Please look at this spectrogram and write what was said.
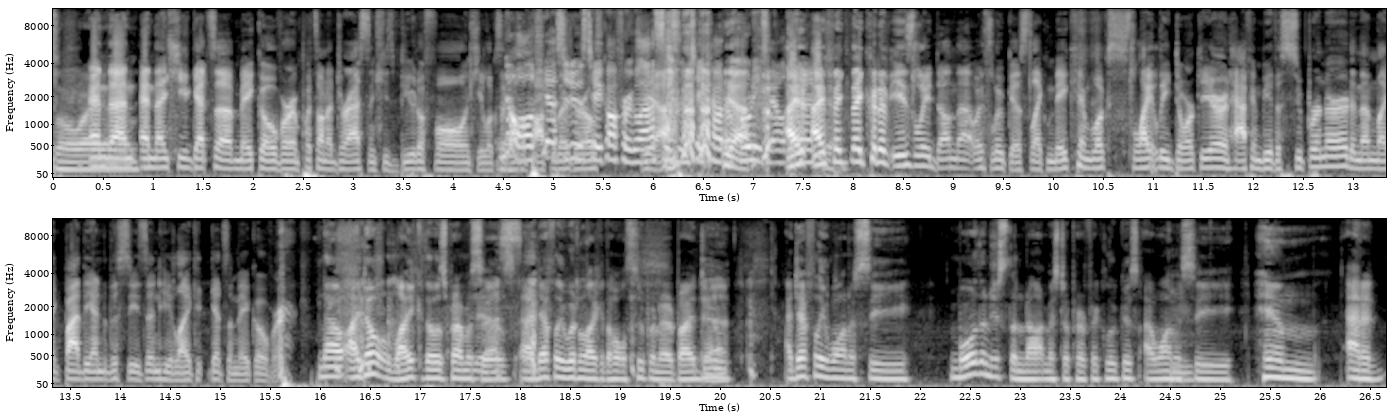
pulls them away, and then and- and then she gets a makeover and puts on a dress and she's beautiful and she looks like No, all, the all she has to popular do is girls. take off her glasses Yeah. and take out her yeah. ponytail. then. I, I think they could have easily done that with Lucas, like make him look slightly dorkier and have him be the super nerd, and then like by the end of the season he like gets a makeover. Now, I don't like those premises. Yes. I definitely wouldn't like the whole super nerd, but I do. I definitely want to see more than just the not Mr. Perfect Lucas. I want to Mm-hmm. see him at an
